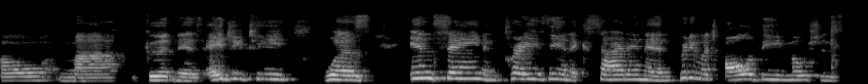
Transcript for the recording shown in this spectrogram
Oh my goodness. AGT was insane and crazy and exciting and pretty much all of the emotions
